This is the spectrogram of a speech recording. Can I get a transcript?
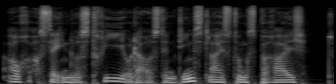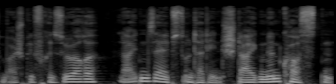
auch aus der Industrie oder aus dem Dienstleistungsbereich, zum Beispiel Friseure, leiden selbst unter den steigenden Kosten.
